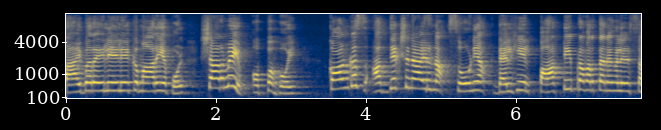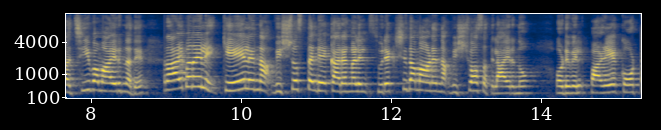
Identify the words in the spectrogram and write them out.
റായ്ബറേലിയയിലേക്ക് മാറിയപ്പോൾ ശർമ്മയും ഒപ്പം പോയി. കോൺഗ്രസ് അധ്യക്ഷനായിരുന്ന സോണിയ ഡൽഹിയിൽ പാർട്ടി പ്രവർത്തനങ്ങളിൽ സജീവമായിരുന്നത് റായ്ബറേലി കെ എൽ എന്ന വിശ്വസ്തന്റെ കരങ്ങളിൽ സുരക്ഷിതമാണെന്ന വിശ്വാസത്തിലായിരുന്നു. ഒടുവിൽ പഴയ കോട്ട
